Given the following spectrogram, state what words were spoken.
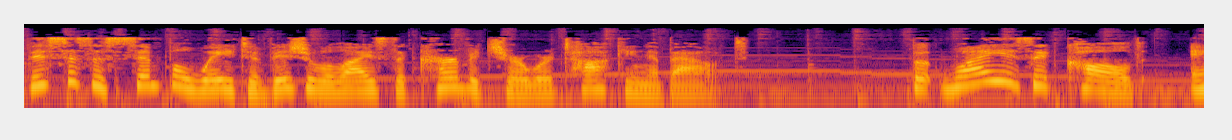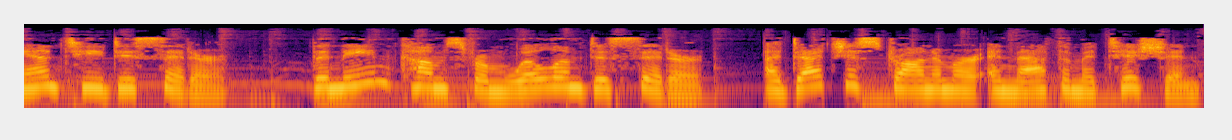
This is a simple way to visualize the curvature we're talking about. But why is it called anti-de Sitter? The name comes from Willem de Sitter, a Dutch astronomer and mathematician,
